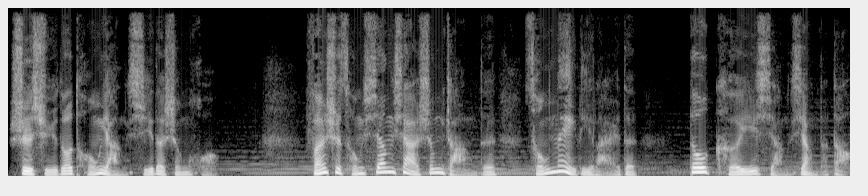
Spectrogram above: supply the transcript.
是许多童养媳的生活，凡是从乡下生长的、从内地来的，都可以想象得到。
